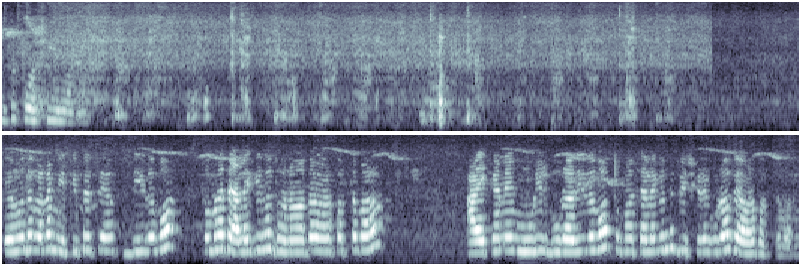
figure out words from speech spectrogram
একটু কষিয়ে নেব। এর মধ্যে কটা মেথি পেতে দিয়ে দেবো। তোমরা চাইলে কিন্তু ধনে পাতা ব্যবহার করতে পারো। আর এখানে মুড়ির গুঁড়া দিয়ে দেবো, তোমরা চাইলে কিন্তু বিস্কুটের গুঁড়াও ব্যবহার করতে পারো।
